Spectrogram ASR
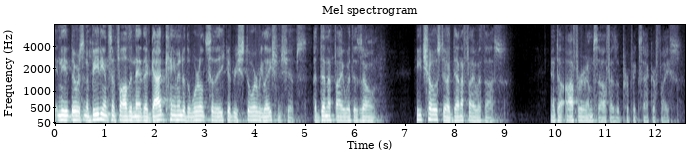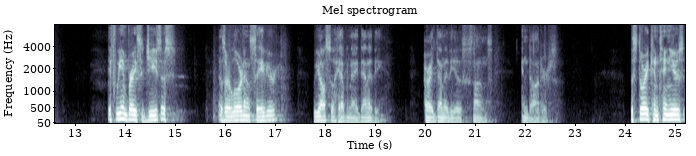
There was an obedience involved in that, that God came into the world so that he could restore relationships, identify with his own. He chose to identify with us and to offer himself as a perfect sacrifice. If we embrace Jesus as our Lord and Savior, we also have an identity our identity as sons and daughters. The story continues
